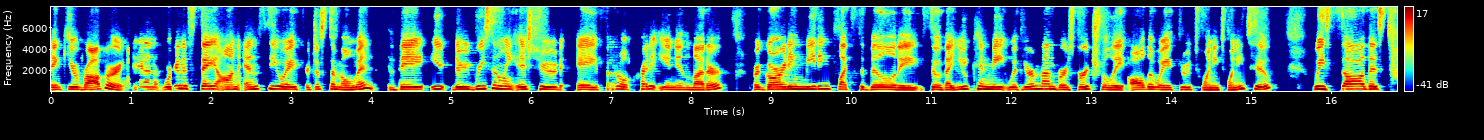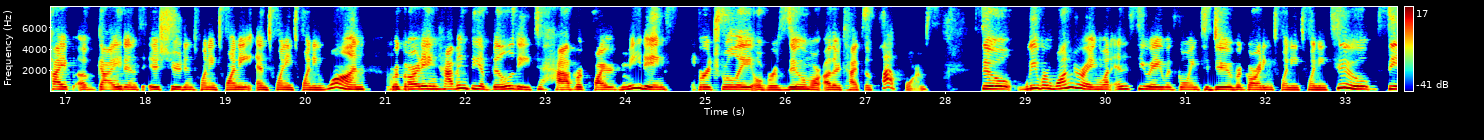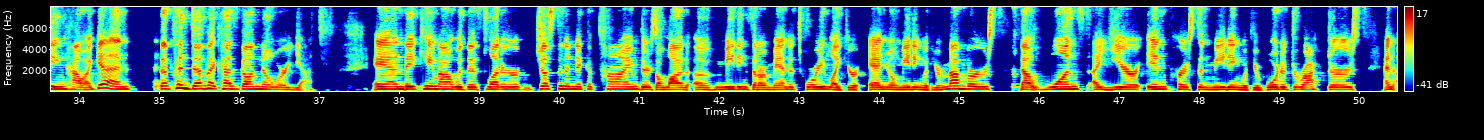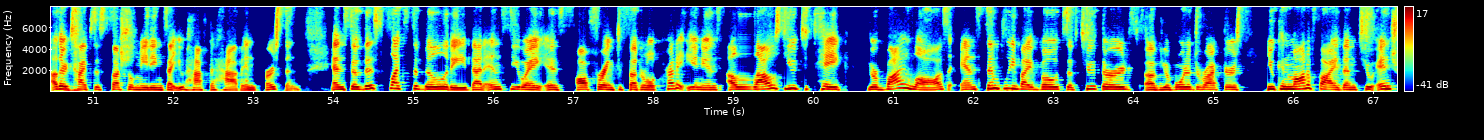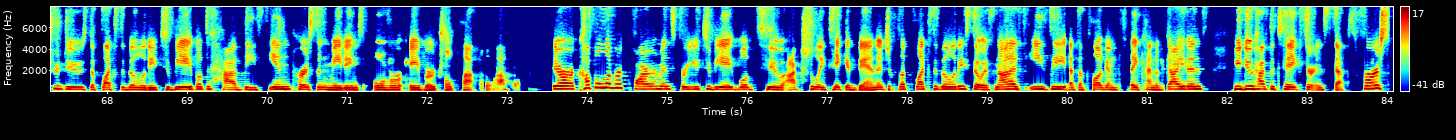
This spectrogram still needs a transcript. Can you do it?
Thank you, Robert. And we're going to stay on NCUA for just a moment. They they recently issued a federal credit union letter regarding meeting flexibility so that you can meet with your members virtually all the way through 2022. We saw this type of guidance issued in 2020 and 2021 regarding having the ability to have required meetings virtually over Zoom or other types of platforms. So we were wondering what NCUA was going to do regarding 2022, seeing how, again, the pandemic has gone nowhere yet. And they came out with this letter just in a nick of time. There's a lot of meetings that are mandatory, like your annual meeting with your members, that once a year in person meeting with your board of directors, and other types of special meetings that you have to have in person. And so, this flexibility that NCUA is offering to federal credit unions allows you to take your bylaws and simply by votes of two thirds of your board of directors, you can modify them to introduce the flexibility to be able to have these in person meetings over a virtual platform. There are a couple of requirements for you to be able to actually take advantage of the flexibility. So it's not as easy as a plug and play kind of guidance. You do have to take certain steps. First,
